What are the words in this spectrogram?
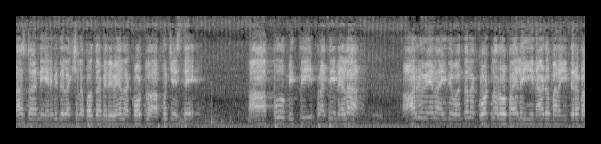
రాష్ట్రాన్ని ఎనిమిది లక్షల పంతొమ్మిది వేల కోట్లు అప్పు చేస్తే ఆ అప్పు మిత్తి ప్రతి నెల ఆరు వేల ఐదు వందల కోట్ల రూపాయలు ఈనాడు మన ఇందిరమ్మ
